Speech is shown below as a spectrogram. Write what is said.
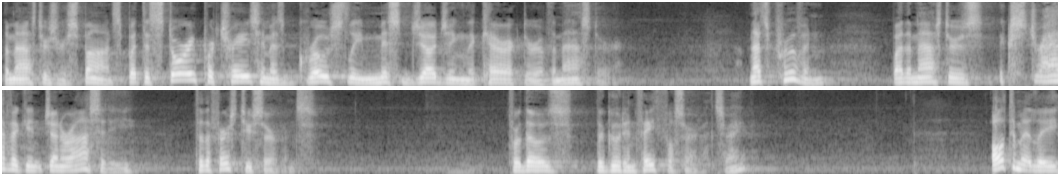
the master's response. But the story portrays him as grossly misjudging the character of the master. And that's proven by the master's extravagant generosity to the first two servants. For those, the good and faithful servants, right? Ultimately,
